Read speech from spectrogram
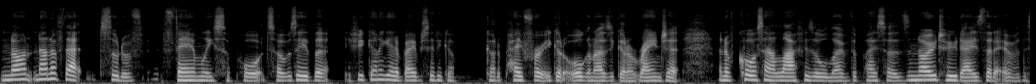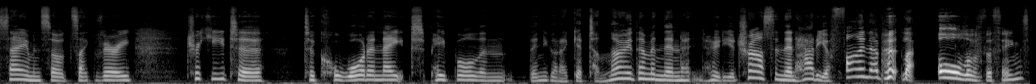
none, none of that sort of family support. So it was either if you're going to get a babysitter, you got, to pay for it, you got to organise, you got to arrange it. And of course, our life is all over the place. So there's no two days that are ever the same. And so it's like very tricky to to coordinate people and then you got to get to know them and then who do you trust and then how do you find that but like all of the things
